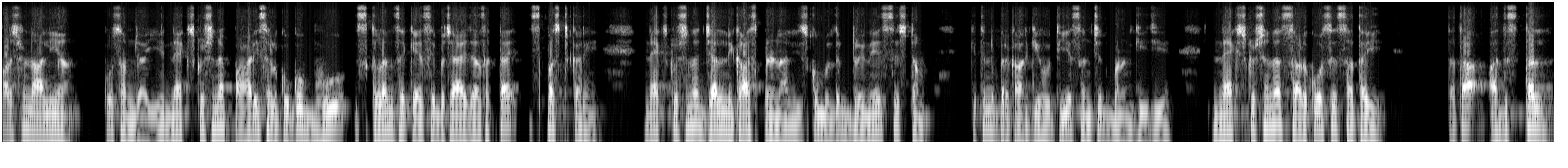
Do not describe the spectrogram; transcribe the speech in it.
पर्श्व नालियाँ को समझाइए। नेक्स्ट क्वेश्चन है, पहाड़ी सड़कों को भूस्खलन से कैसे बचाया जा सकता है? स्पष्ट करें। नेक्स्ट क्वेश्चन है, जल निकास प्रणाली जिसको बोलते हैं ड्रेनेज सिस्टम कितने प्रकार की होती है? संचित वर्णन कीजिए। नेक्स्ट क्वेश्चन है, सड़कों से सतही तथा अधस्थल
